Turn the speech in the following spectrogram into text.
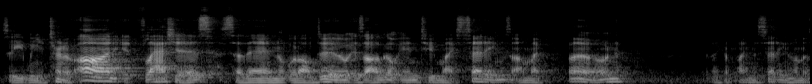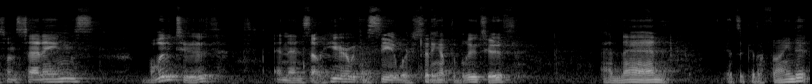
So you, when you turn it on, it flashes. So then what I'll do is I'll go into my settings on my phone. If I can find the settings on this one, settings, Bluetooth. And then so here we can see we're setting up the Bluetooth. And then, is it gonna find it?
